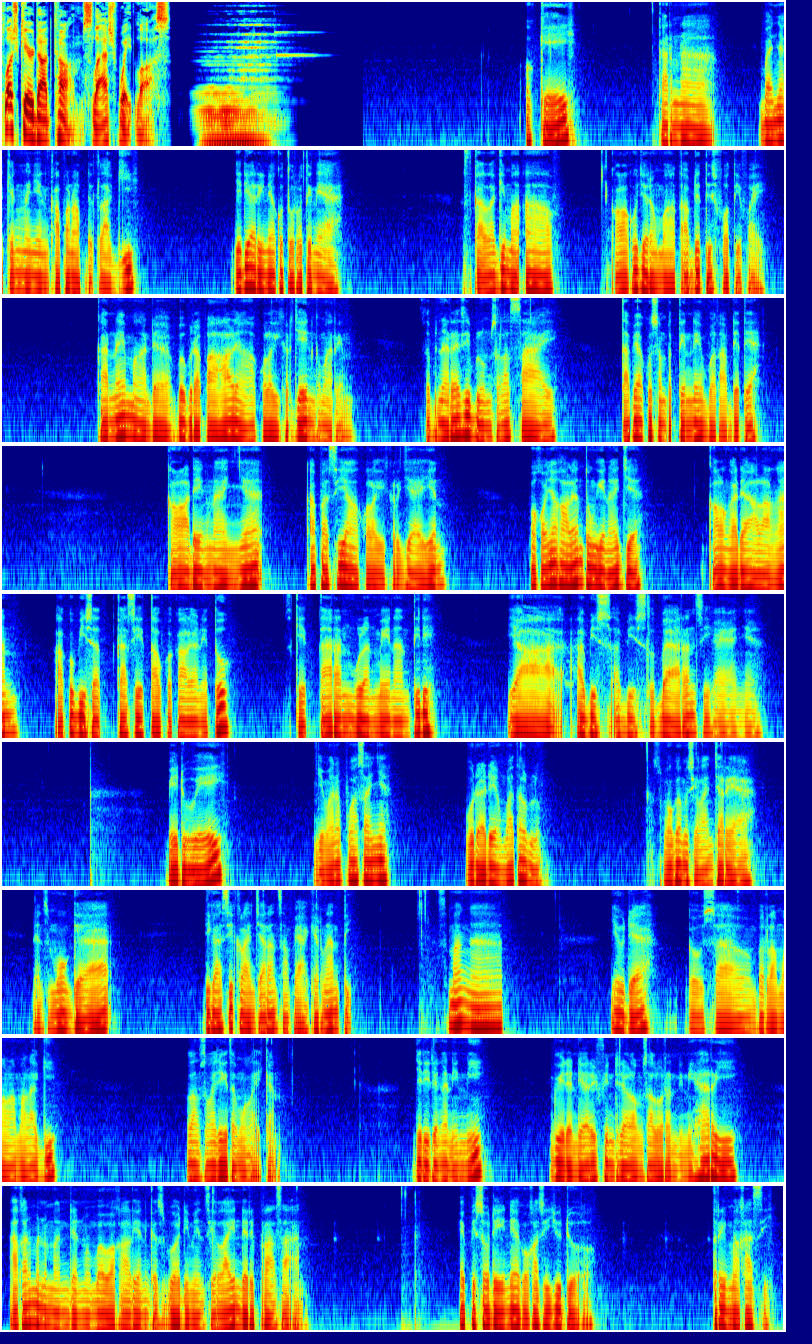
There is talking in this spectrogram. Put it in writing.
plushcare.com slash weight loss. Oke, karena banyak yang nanyain kapan update lagi, jadi hari ini aku turutin ya. Sekali lagi maaf, kalau aku jarang banget update di Spotify. Karena emang ada beberapa hal yang aku lagi kerjain kemarin. Sebenarnya sih belum selesai, tapi aku sempetin deh buat update ya. Kalau ada yang nanya, apa sih yang aku lagi kerjain? Pokoknya kalian tungguin aja. Kalau nggak ada halangan, aku bisa kasih tahu ke kalian itu sekitaran bulan Mei nanti deh. Ya habis lebaran sih kayaknya. By the way, gimana puasanya? Udah ada yang batal belum? Semoga masih lancar ya. Dan semoga dikasih kelancaran sampai akhir nanti. Semangat. Ya udah, gak usah berlama-lama lagi. Langsung aja kita mulaikan. Jadi dengan ini, gue dan Diarifin di dalam saluran dini hari akan menemani dan membawa kalian ke sebuah dimensi lain dari perasaan. Episode ini aku kasih judul Terima kasih.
